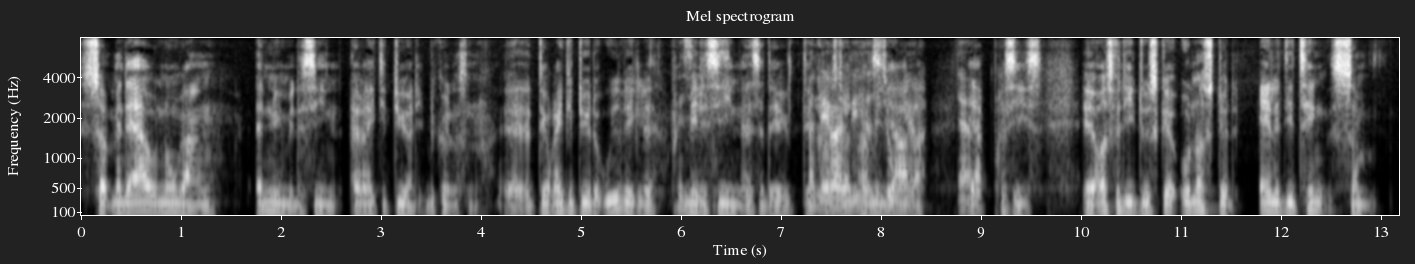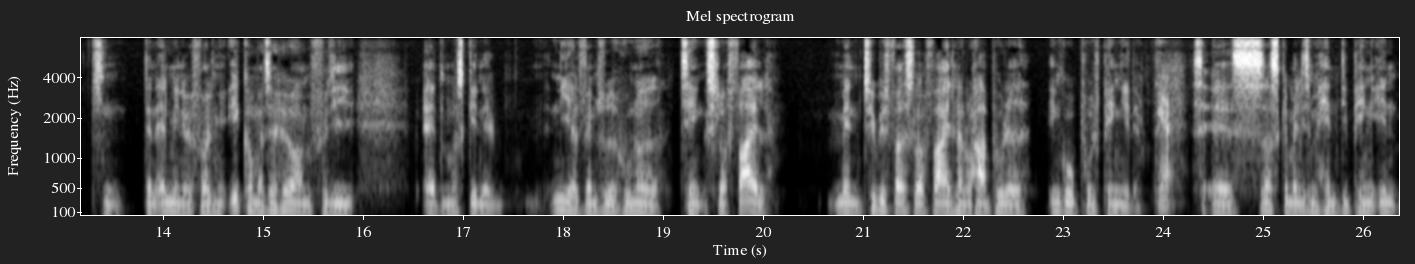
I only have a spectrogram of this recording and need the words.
Så, men det er jo nogle gange at ny medicin er rigtig dyrt i begyndelsen. Øh, det er jo rigtig dyrt at udvikle præcis. medicin, altså det, det koster et par milliarder. Ja. ja, præcis. Øh, også fordi du skal understøtte alle de ting, som sådan, den almindelige befolkning ikke kommer til at høre om, fordi at måske 99 ud af 100 ting slår fejl, men typisk først slår fejl, når du har puttet en god pus penge i det. Ja. Så, øh, så skal man ligesom hente de penge ind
